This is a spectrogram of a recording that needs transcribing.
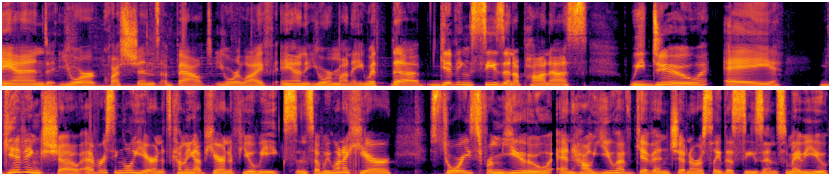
and your questions about your life and your money. With the giving season upon us, we do a giving show every single year, and it's coming up here in a few weeks. And so we want to hear stories from you and how you have given generously this season. So maybe you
